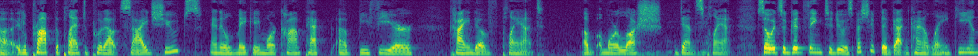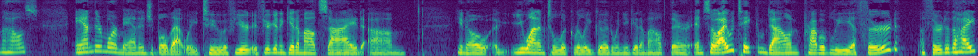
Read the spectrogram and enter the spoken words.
uh, it'll prompt the plant to put out side shoots and it'll make a more compact, uh, beefier kind of plant, a, a more lush, dense plant. So it's a good thing to do, especially if they've gotten kind of lanky in the house. And they're more manageable that way too. If you're if you're going to get them outside, um, you know, you want them to look really good when you get them out there. And so I would take them down probably a third, a third of the height,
